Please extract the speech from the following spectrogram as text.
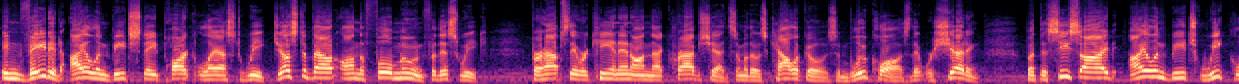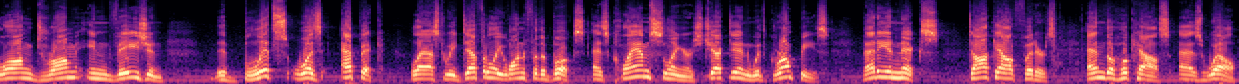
invaded Island Beach State Park last week, just about on the full moon for this week. Perhaps they were keying in on that crab shed, some of those calicos and blue claws that were shedding. But the Seaside Island Beach week long drum invasion, the blitz was epic last week. Definitely one for the books as clam slingers checked in with Grumpies, Betty and Nick's, Dock Outfitters, and the Hook House as well.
